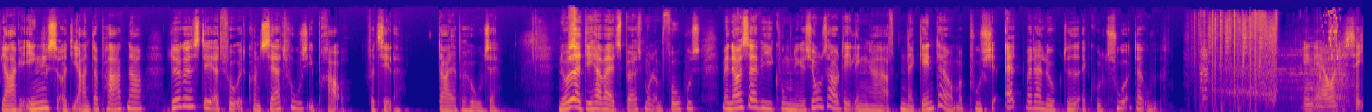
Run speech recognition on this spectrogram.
Bjarke Engels og de andre partnere, lykkedes det at få et koncerthus i Prag, fortæller Daria Pahota. Noget af det har været et spørgsmål om fokus, men også at vi i kommunikationsafdelingen har haft en agenda om at pushe alt, hvad der lugtede af kultur derud. En ærgerlig sag.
